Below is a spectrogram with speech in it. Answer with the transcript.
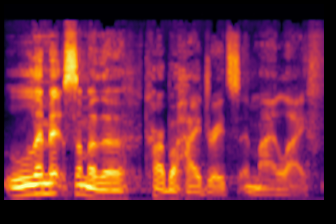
limit some of the carbohydrates in my life.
